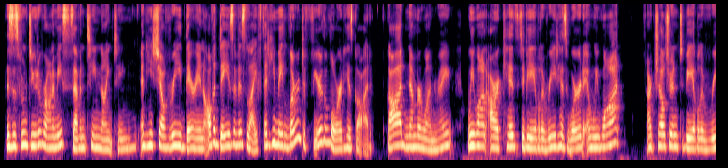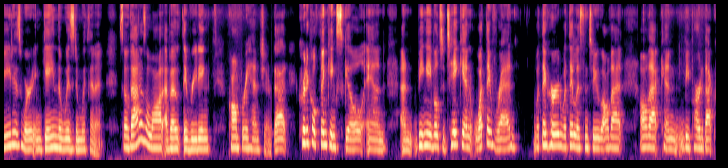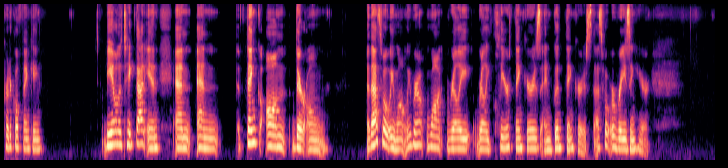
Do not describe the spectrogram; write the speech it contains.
This is from Deuteronomy 17:19, and he shall read therein all the days of his life that he may learn to fear the Lord his God. God number 1, right? We want our kids to be able to read his word and we want our children to be able to read his word and gain the wisdom within it. So that is a lot about the reading comprehension, that critical thinking skill and, and being able to take in what they've read, what they heard, what they listened to, all that, all that can be part of that critical thinking. Be able to take that in and, and think on their own. That's what we want. We want really, really clear thinkers and good thinkers. That's what we're raising here.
